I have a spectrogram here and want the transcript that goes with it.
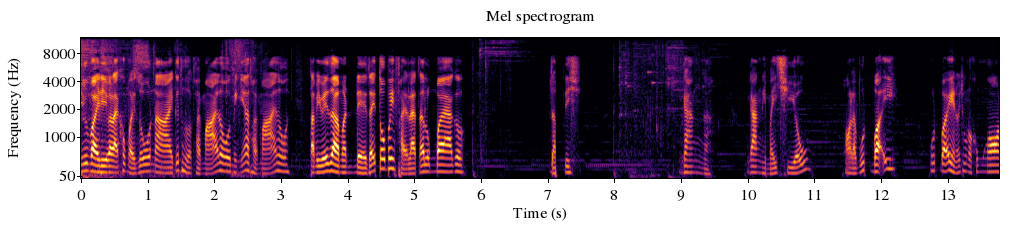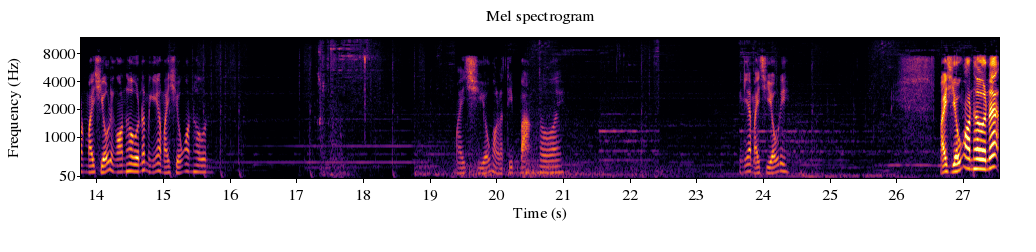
như vậy thì lại không phải zone này, cứ thử thoải mái thôi, mình nghĩ là thoải mái thôi. Tại vì bây giờ mà để dãy top ấy, phải là ta lông ba cơ. Đập đi. Găng à? Găng thì máy chiếu, hoặc là vút bẫy. Vút bẫy thì nói chung là không ngon, máy chiếu thì ngon hơn đó, mình nghĩ là máy chiếu ngon hơn. Máy chiếu hoặc là tim băng thôi. Mình nghĩ là máy chiếu đi. Máy chiếu ngon hơn á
